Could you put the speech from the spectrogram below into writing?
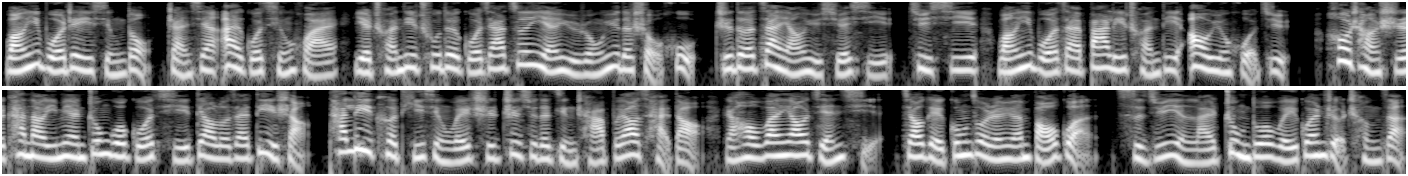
王一博这一行动展现爱国情怀，也传递出对国家尊严与荣誉的守护，值得赞扬与学习。据悉，王一博在巴黎传递奥运火炬。候场时看到一面中国国旗掉落在地上，他立刻提醒维持秩序的警察不要踩到，然后弯腰捡起，交给工作人员保管。此举引来众多围观者称赞。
